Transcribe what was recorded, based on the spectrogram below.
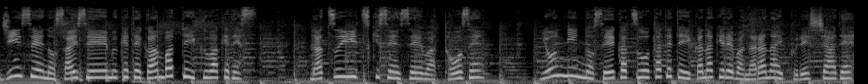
人生の再生へ向けて頑張っていくわけです。夏井月先生は当然4人の生活を立てていかなければならないプレッシャーで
